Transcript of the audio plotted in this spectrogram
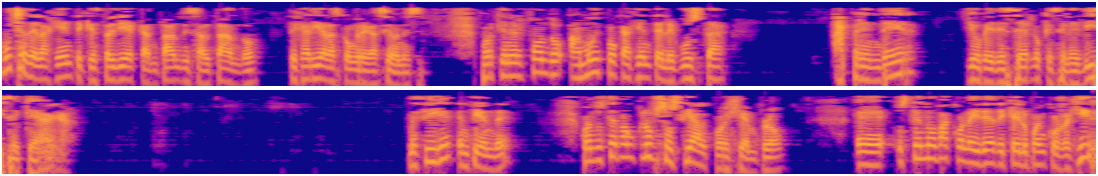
mucha de la gente que está hoy día cantando y saltando dejaría las congregaciones. Porque en el fondo a muy poca gente le gusta aprender y obedecer lo que se le dice que haga. ¿Me sigue? ¿Entiende? Cuando usted va a un club social, por ejemplo, eh, usted no va con la idea de que ahí lo pueden corregir.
